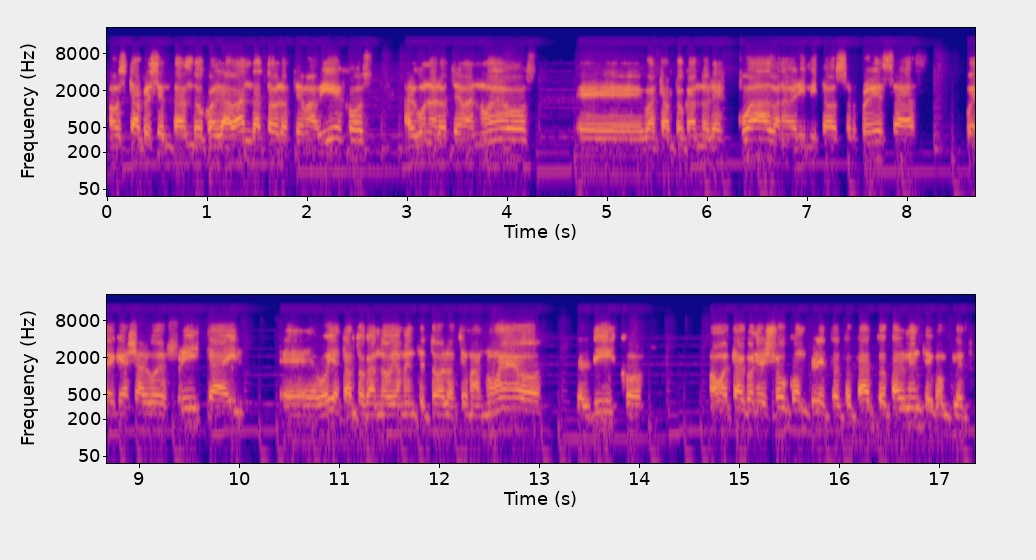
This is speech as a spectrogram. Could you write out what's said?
vamos a estar presentando con la banda todos los temas viejos, algunos de los temas nuevos, eh, va a estar tocando el squad, van a haber invitados sorpresas, puede que haya algo de freestyle, eh, voy a estar tocando obviamente todos los temas nuevos del disco, vamos a estar con el show completo, total, totalmente completo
